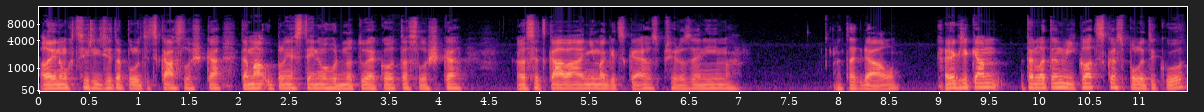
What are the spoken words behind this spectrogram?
ale jenom chci říct, že ta politická složka ta má úplně stejnou hodnotu jako ta složka eh, setkávání magického s přirozeným a tak dál. A jak říkám, tenhle ten výklad skrz politiku,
